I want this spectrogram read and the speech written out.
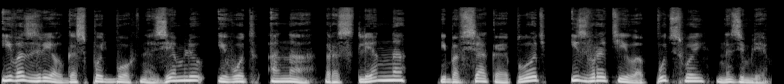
И возрел Господь Бог на землю, и вот она растленна, ибо всякая плоть извратила путь свой на земле».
